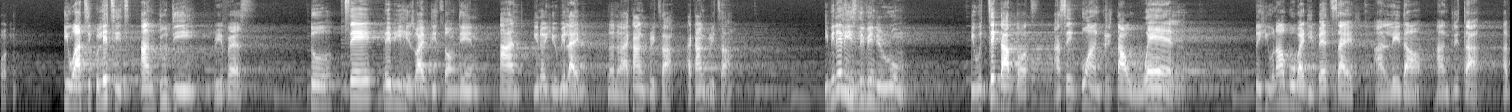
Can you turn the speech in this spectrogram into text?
working. Will articulate it and do the reverse. So say maybe his wife did something and you know you'll be like, no, no, I can't greet her. I can't greet her. Immediately he's leaving the room, he will take that thought and say, go and greet her well. So he will now go by the bedside and lay down and greet her. Have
